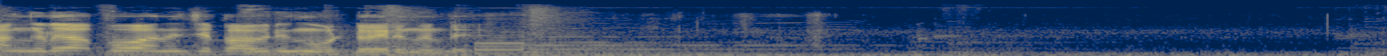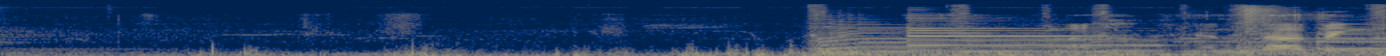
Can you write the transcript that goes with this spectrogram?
അങ്ങോട്ട് പോവാന്ന് വെച്ചപ്പോ അവർ ഇങ്ങോട്ട് വരുന്നുണ്ട്? എന്താ ഭംഗി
